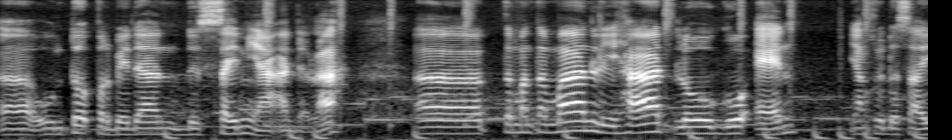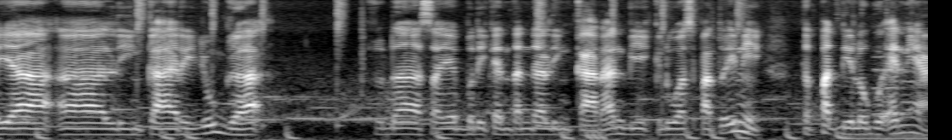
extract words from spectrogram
uh, untuk perbedaan desainnya adalah uh, teman-teman uh, lihat logo N yang sudah saya uh, lingkari juga sudah saya berikan tanda lingkaran di kedua sepatu ini tepat di logo N-nya.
